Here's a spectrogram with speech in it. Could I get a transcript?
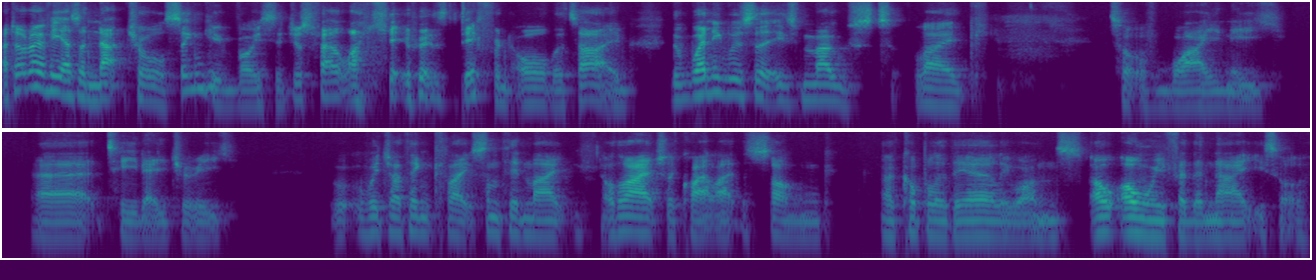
I don't know if he has a natural singing voice. It just felt like it was different all the time. When he was at his most like sort of whiny, uh, teenagery, which I think like something like, although I actually quite like the song, a couple of the early ones, oh, only for the night, he sort of,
